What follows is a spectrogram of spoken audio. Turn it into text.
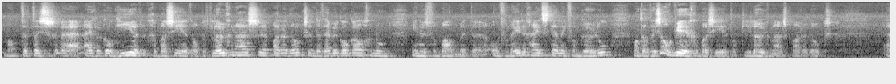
Want het is eh, eigenlijk ook hier gebaseerd op het leugenaarsparadox. En dat heb ik ook al genoemd in het verband met de onvolledigheidsstelling van Gödel. Want dat is ook weer gebaseerd op die leugenaarsparadox. Uh,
